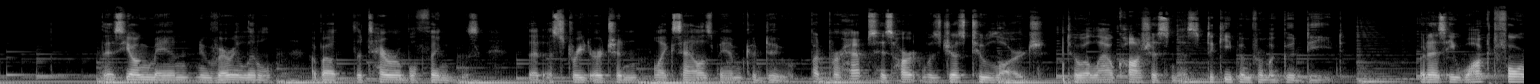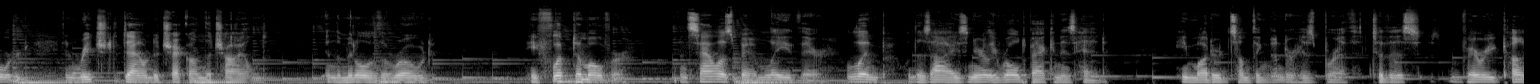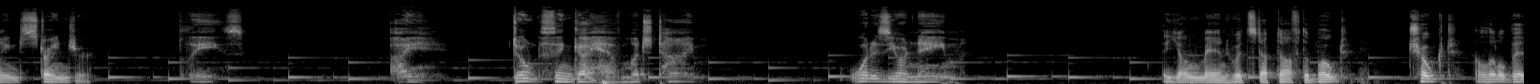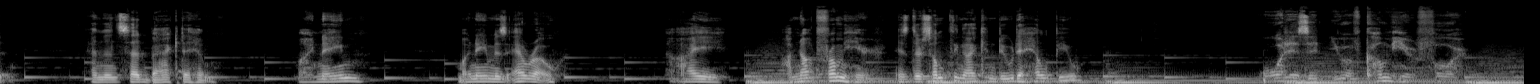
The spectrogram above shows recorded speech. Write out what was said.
This young man knew very little about the terrible things that a street urchin like Salazbam could do, but perhaps his heart was just too large to allow cautiousness to keep him from a good deed. But as he walked forward and reached down to check on the child in the middle of the road, he flipped him over and Salazbam lay there, limp, with his eyes nearly rolled back in his head. He muttered something under his breath to this very kind stranger. Please, I don't think I have much time. What is your name? The young man who had stepped off the boat choked a little bit and then said back to him, My name? My name is Arrow. I. I'm not from here. Is there something I can do to help you? What is it you have come here for?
